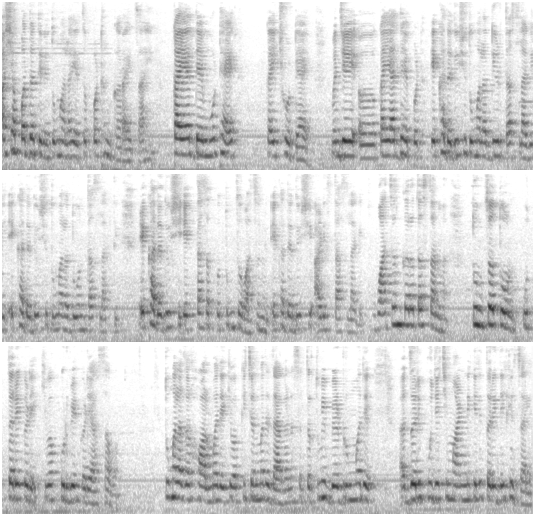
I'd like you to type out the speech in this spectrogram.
अशा पद्धतीने तुम्हाला याचं पठन करायचं आहे. काही अध्याय मोठे आहेत काही छोटे आहेत. म्हणजे काही अध्याय एखाद्या दिवशी तुम्हाला दीड तास लागेल एखाद्या दिवशी तुम्हाला दोन तास लागतील एखाद्या दिवशी एक तासात पण तुमचं वाचन होईल एखाद्या दिवशी अडीच तास लागेल. वाचन करत असताना तुमचं तोंड उत्तरेकडे किंवा पूर्वेकडे असावं. तुम्हाला जर हॉलमध्ये किंवा किचनमध्ये जागा नसेल तर तुम्ही बेडरूममध्ये जरी पूजेची मांडणी केली तरी देखील चालेल.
